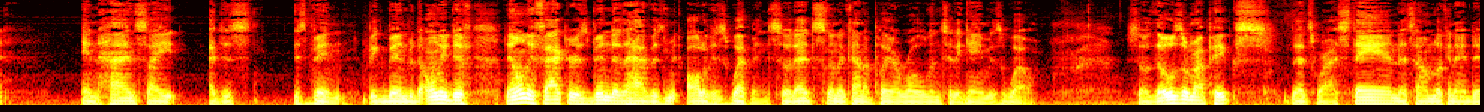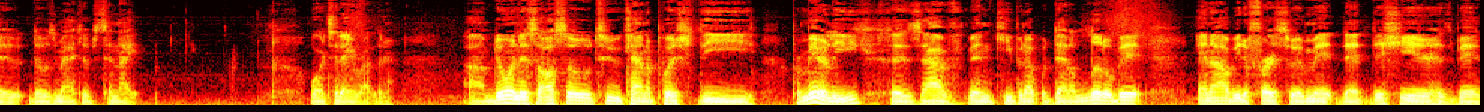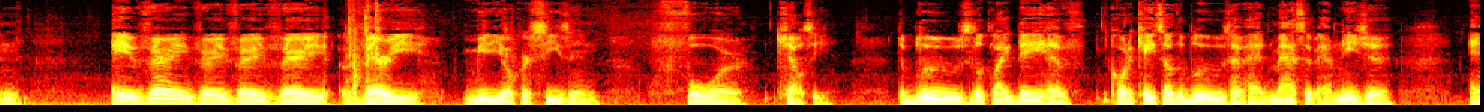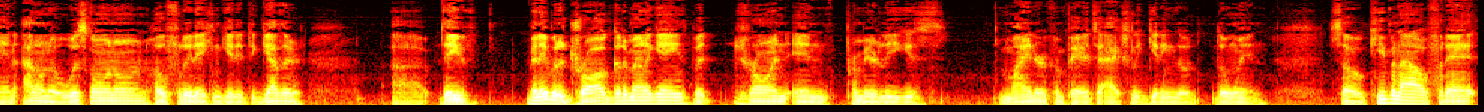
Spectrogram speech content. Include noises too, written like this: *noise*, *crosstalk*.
in hindsight, I just it's Ben, Big Ben. But the only diff, the only factor is Ben doesn't have his all of his weapons, so that's going to kind of play a role into the game as well. So those are my picks. That's where I stand. That's how I'm looking at the, those matchups tonight, or today rather. I'm doing this also to kind of push the Premier League because I've been keeping up with that a little bit, and I'll be the first to admit that this year has been a very, very, very, very, very mediocre season for Chelsea. The Blues look like they have caught a case of the Blues, have had massive amnesia, and I don't know what's going on. Hopefully, they can get it together. Uh, they've been able to draw a good amount of games, but drawing in Premier League is minor compared to actually getting the the win. So keep an eye out for that.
